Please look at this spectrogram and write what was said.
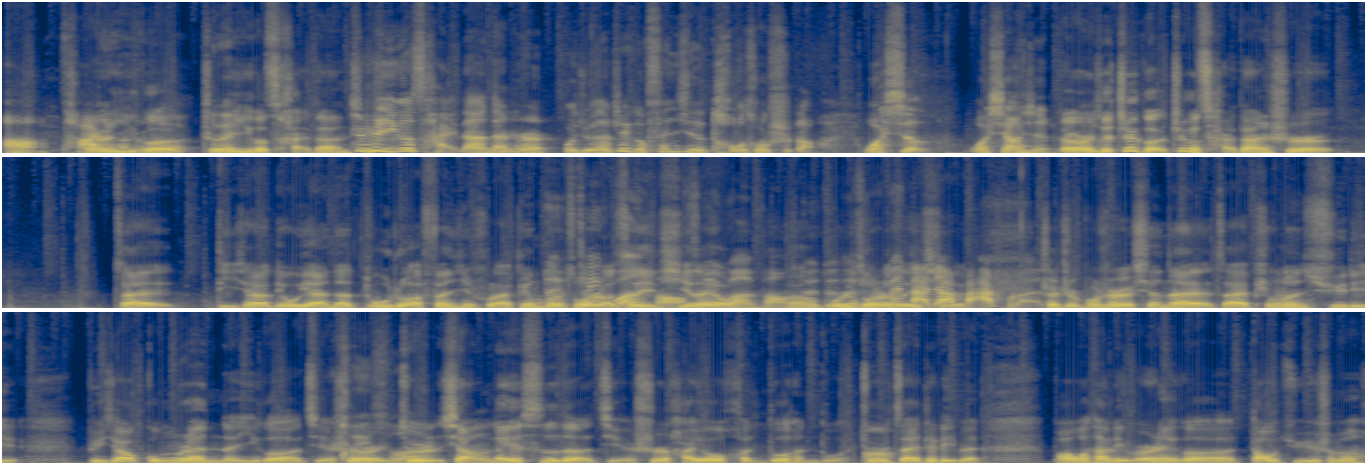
啊，它一个这是对，一个彩蛋，这是一个彩蛋，但是我觉得这个分析的头头是道，我信了，我相信。对，而且这个这个彩蛋是在底下留言的读者分析出来，并不，是作者自己，提的哟，不是作者自己提的。这只不过是现在在评论区里比较公认的一个解释就是像类似的解释还有很多很多，就是嗯在这里边，包括它里边那个道具什么。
